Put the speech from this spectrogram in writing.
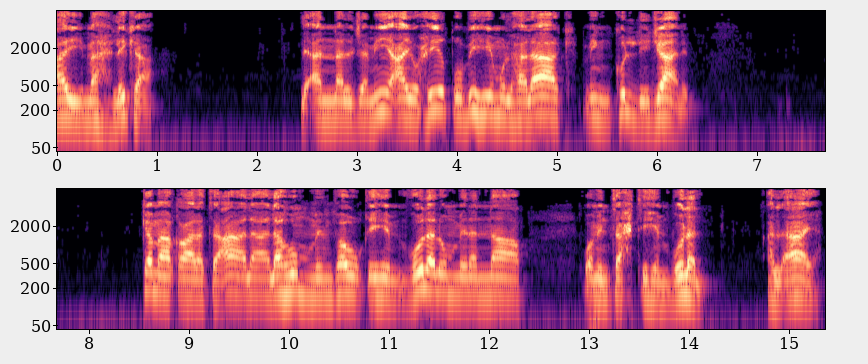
أي مهلكا. لأن الجميع يحيط بهم الهلاك من كل جانب. كما قال تعالى لهم من فوقهم ظلل من النار ومن تحتهم ظلل. الآية.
